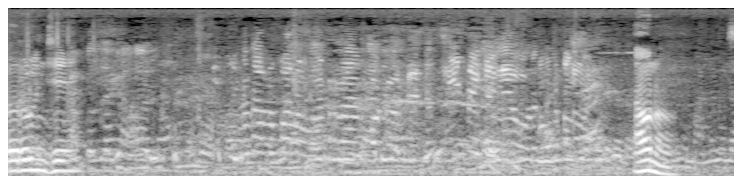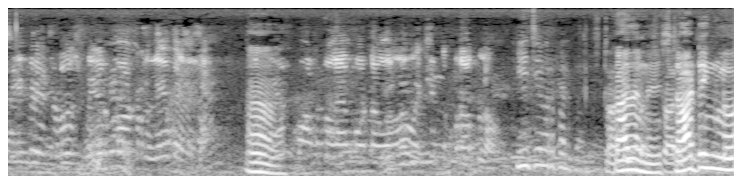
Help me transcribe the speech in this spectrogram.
పది రోజుల నుంచి అవును ఆ. కాదండి స్టార్టింగ్లో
